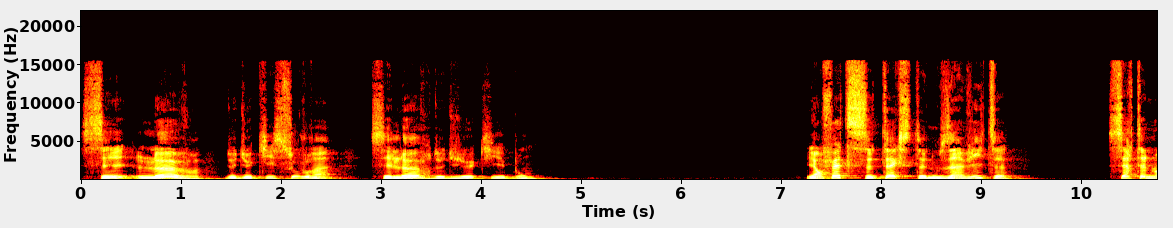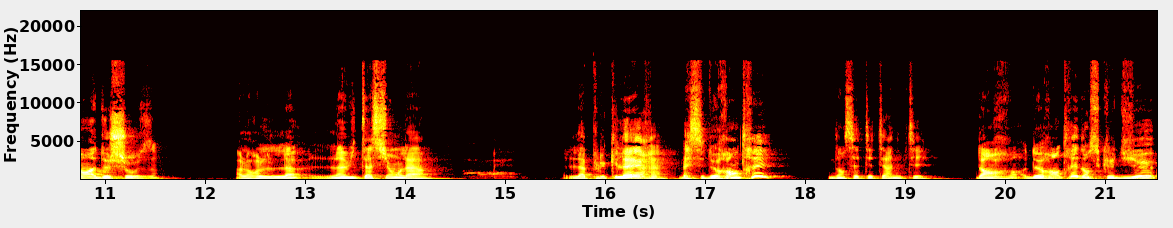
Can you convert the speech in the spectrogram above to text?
c'est l'œuvre de Dieu qui est souverain, c'est l'œuvre de Dieu qui est bon. Et en fait, ce texte nous invite certainement à deux choses. Alors l'invitation la, la, plus claire, ben, c'est de rentrer dans cette éternité, de rentrer dans ce que Dieu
